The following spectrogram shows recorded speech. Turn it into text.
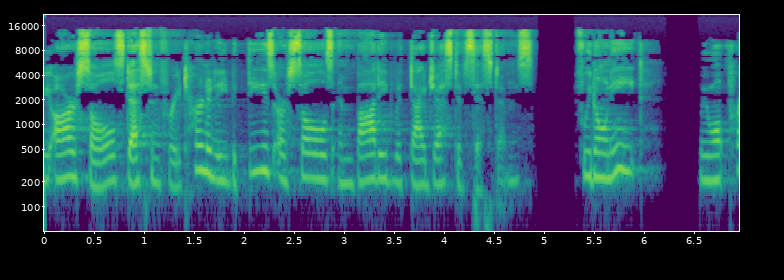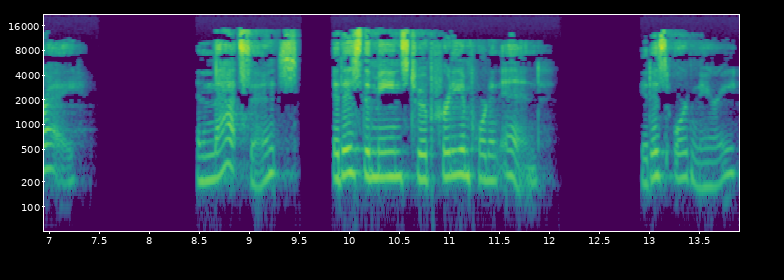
We are souls destined for eternity, but these are souls embodied with digestive systems. If we don't eat, we won't pray. And in that sense, it is the means to a pretty important end. It is ordinary.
